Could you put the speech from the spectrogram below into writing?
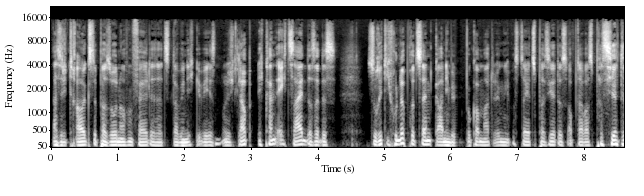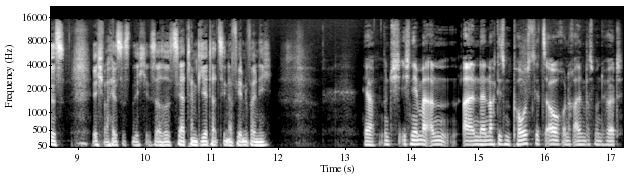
also die traurigste Person auf dem Feld ist jetzt, glaube ich, nicht gewesen. Und ich glaube, ich kann echt sein, dass er das so richtig 100% gar nicht mitbekommen hat, irgendwie, was da jetzt passiert ist, ob da was passiert ist. Ich weiß es nicht. Ist also sehr tangiert hat sie ihn auf jeden Fall nicht. Ja, und ich, ich nehme mal an, an, nach diesem Post jetzt auch und nach allem, was man hört,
